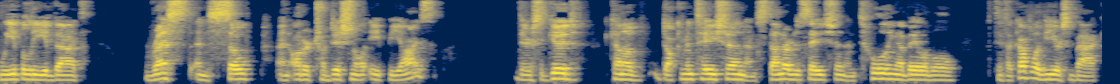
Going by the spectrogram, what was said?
We believe that REST and SOAP and other traditional APIs, there's a good kind of documentation and standardization and tooling available since a couple of years back.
